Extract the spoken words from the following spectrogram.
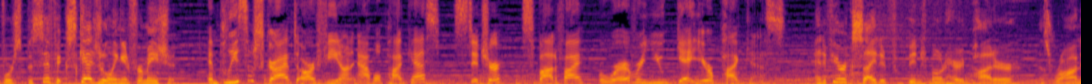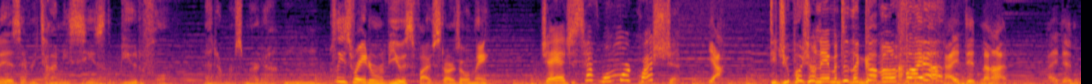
for specific scheduling information. And please subscribe to our feed on Apple Podcasts, Stitcher, Spotify, or wherever you get your podcasts. And if you're excited for binge mode Harry Potter, as Ron is every time he sees the beautiful Madame mm-hmm. Rosmerta, please rate and review us five stars only. Jay, I just have one more question. Yeah, Did you put your name into the of Fire? I did not. I didn't.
